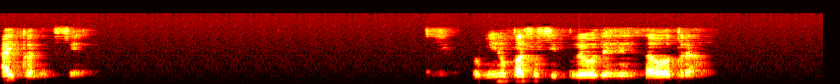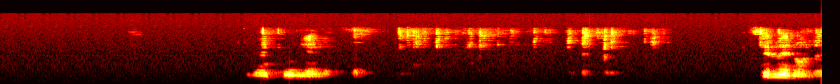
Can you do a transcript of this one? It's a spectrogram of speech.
hay conexión. Lo mismo pasa si pruebo desde esta otra no hay problema server 1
